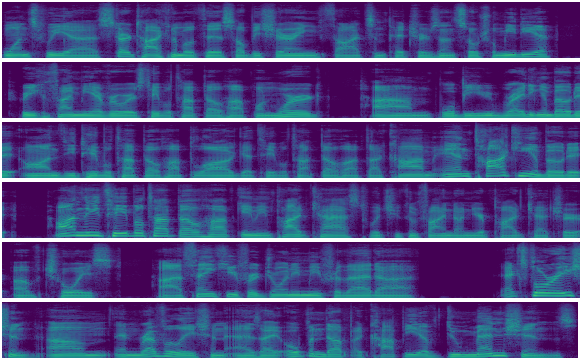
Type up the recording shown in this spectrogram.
Once we uh, start talking about this, I'll be sharing thoughts and pictures on social media, where you can find me everywhere as Tabletop Bellhop, one word. Um, we'll be writing about it on the Tabletop Bellhop blog at tabletopbellhop.com and talking about it on the Tabletop Bellhop Gaming Podcast, which you can find on your podcatcher of choice. Uh, thank you for joining me for that uh, exploration um, and revelation as I opened up a copy of Doomensions,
